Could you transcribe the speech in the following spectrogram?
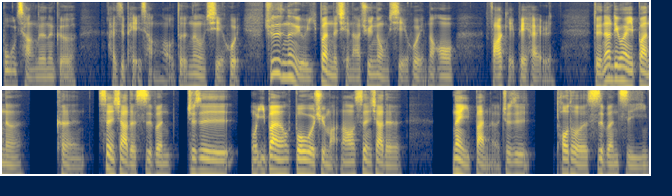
补偿的那个还是赔偿哦的那种协会，就是那个有一半的钱拿去那种协会，然后发给被害人。对，那另外一半呢？可能剩下的四分，就是我一半拨过去嘛，然后剩下的那一半呢，就是 total 的四分之一，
